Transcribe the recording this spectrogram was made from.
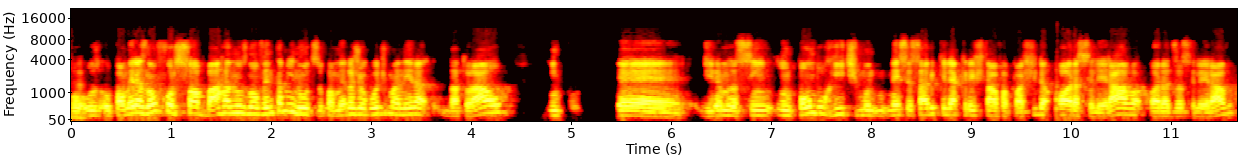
O, é. o, Palmeiras não forçou a barra nos 90 minutos. O Palmeiras jogou de maneira natural, é, diremos assim, impondo o ritmo necessário que ele acreditava para a partida, hora acelerava, hora desacelerava,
